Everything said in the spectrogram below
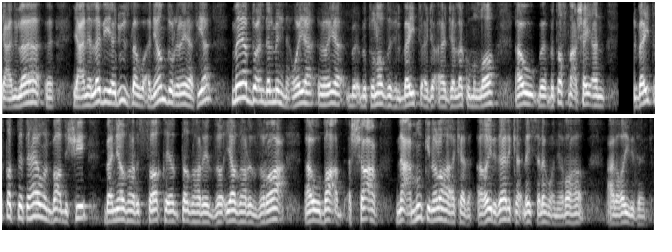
يعني لا يعني الذي يجوز له أن ينظر إليها فيها ما يبدو عند المهنة وهي, وهي بتنظف البيت أجلكم الله أو بتصنع شيئا البيت. قد تتهاون بعض الشيء بأن يظهر الساق تظهر يظهر الذراع أو بعض الشعر. نعم ممكن يراها هكذا غير ذلك ليس له أن يراها على غير ذلك.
